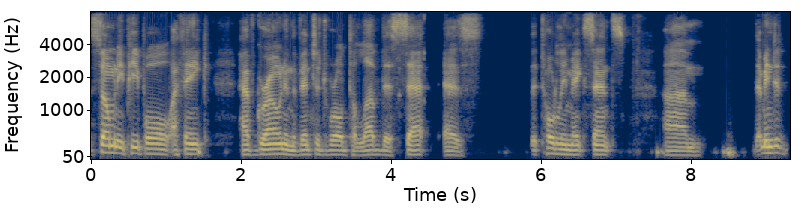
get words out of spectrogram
so many people, I think, have grown in the vintage world to love this set as it totally makes sense. Um, I mean, did,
